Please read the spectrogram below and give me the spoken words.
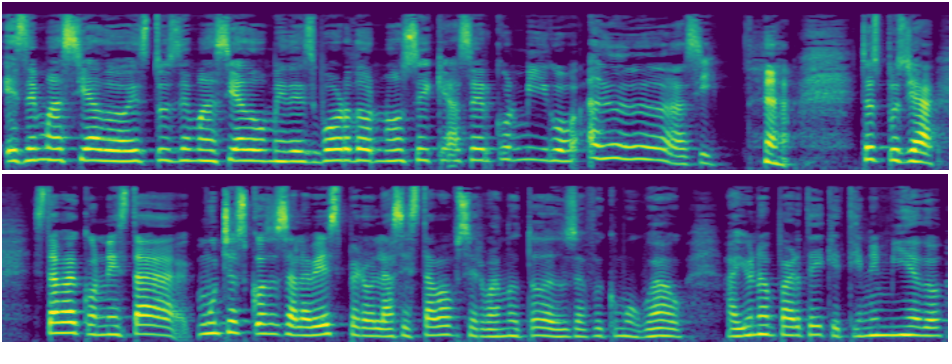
es demasiado, esto es demasiado, me desbordo, no sé qué hacer conmigo, ah, así. Entonces, pues ya estaba con esta, muchas cosas a la vez, pero las estaba observando todas. O sea, fue como, wow, hay una parte que tiene miedo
